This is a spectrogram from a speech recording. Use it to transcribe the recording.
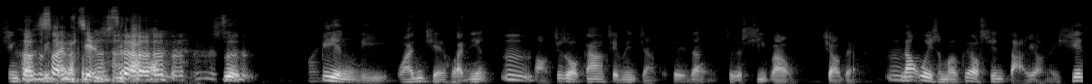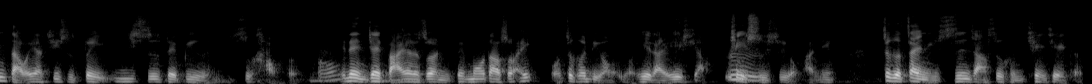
新冠病毒的 PCR，是 病理完全反应。嗯，啊，就是我刚刚前面讲的，可以让这个细胞消掉。嗯，那为什么要先打药呢？先打药其实对医师对病人是好的，哦，因为你在打药的时候，你可以摸到说，哎，我这个瘤有越来越小，确实是有反应。这个在你身上是很确切的，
